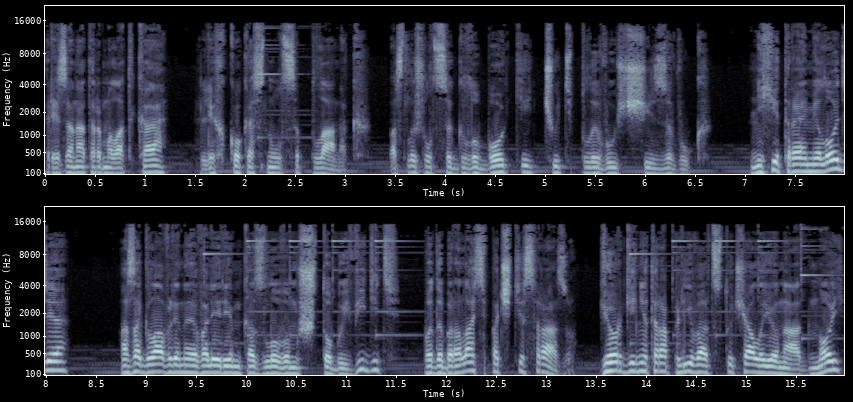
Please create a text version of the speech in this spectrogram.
Резонатор молотка легко коснулся планок. Послышался глубокий, чуть плывущий звук. Нехитрая мелодия, озаглавленная Валерием Козловым «Чтобы видеть», подобралась почти сразу. Георгий неторопливо отстучал ее на одной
